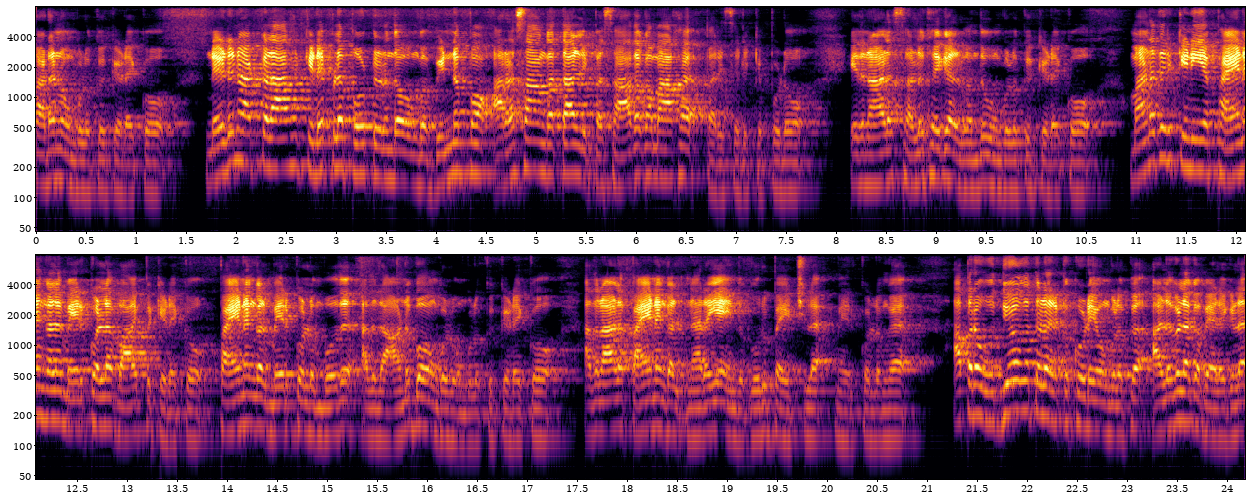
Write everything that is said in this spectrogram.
கடன் உங்களுக்கு கிடைக்கும் நெடுநாட்களாக கிடப்பில் போட்டிருந்த உங்கள் விண்ணப்பம் அரசாங்கத்தால் இப்போ சாதகமாக பரிசீலிக்கப்படும். இதனால் சலுகைகள் வந்து உங்களுக்கு கிடைக்கும் மனதிற்கினிய பயணங்களை மேற்கொள்ள வாய்ப்பு கிடைக்கும். பயணங்கள் மேற்கொள்ளும் போது அதில் அனுபவங்கள் உங்களுக்கு கிடைக்கும். அதனால் பயணங்கள் நிறைய இந்த குரு பயிற்சியில் மேற்கொள்ளுங்க. அப்புறம் உத்தியோகத்தில் இருக்கக்கூடியவங்களுக்கு அலுவலக வேலைகளை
